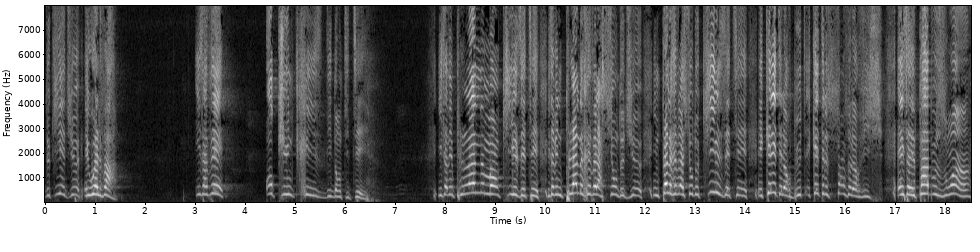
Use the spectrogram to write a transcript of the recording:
de qui est Dieu et où elle va. Ils avaient aucune crise d'identité. Ils savaient pleinement qui ils étaient. Ils avaient une pleine révélation de Dieu, une pleine révélation de qui ils étaient et quel était leur but et quel était le sens de leur vie. Et ils n'avaient pas besoin,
